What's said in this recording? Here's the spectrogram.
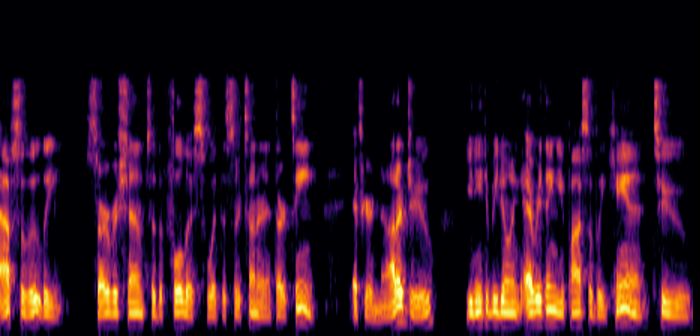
absolutely serve Hashem to the fullest with the 613. If you're not a Jew, you need to be doing everything you possibly can to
